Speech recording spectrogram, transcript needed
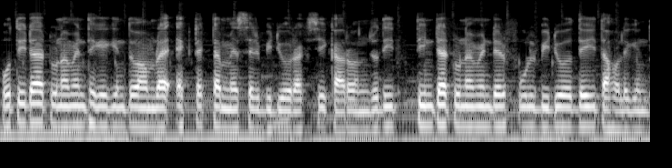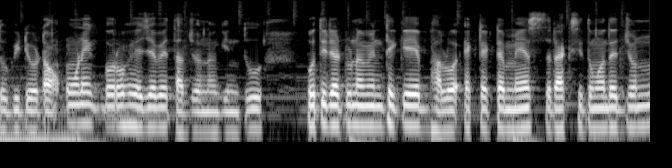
প্রতিটা টুর্নামেন্ট থেকে কিন্তু আমরা একটা একটা ম্যাচের ভিডিও রাখছি। কারণ যদি তিনটা টুর্নামেন্টের ফুল ভিডিও দেই, তাহলে কিন্তু ভিডিওটা অনেক বড় হয়ে যাবে। তার জন্য কিন্তু প্রতিটা টুর্নামেন্ট থেকে ভালো একটা একটা ম্যাচ রাখছি তোমাদের জন্য।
